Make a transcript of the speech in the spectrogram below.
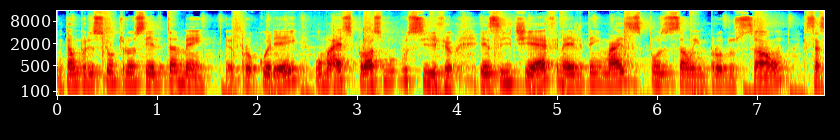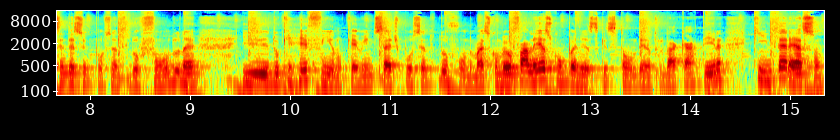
Então por isso que eu trouxe ele também. Eu procurei o mais próximo possível. Esse ETF, né, ele tem mais exposição em produção, que 65% do fundo, né, e do que refino, que é 27% do fundo. Mas como eu falei, as companhias que estão dentro da carteira que interessam.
